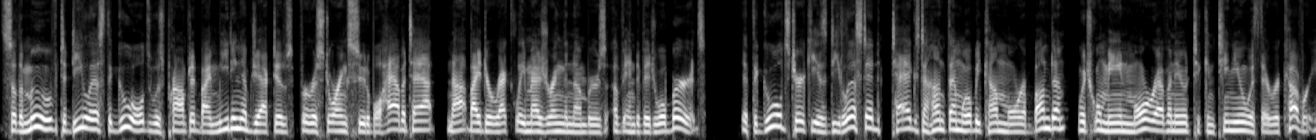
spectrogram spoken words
So the move to delist the Goulds was prompted by meeting objectives for restoring suitable habitat, not by directly measuring the numbers of individual birds. If the Gould's turkey is delisted, tags to hunt them will become more abundant, which will mean more revenue to continue with their recovery.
